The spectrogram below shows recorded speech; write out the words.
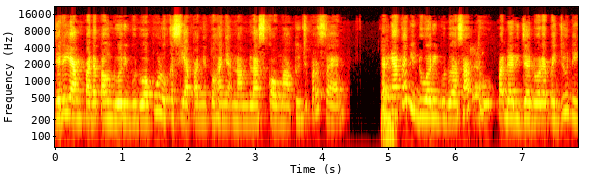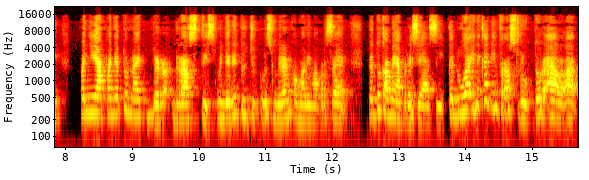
Jadi yang pada tahun 2020 kesiapannya itu hanya 16,7 persen, ternyata di 2021 pa- dari Januari sampai Juni penyiapannya tuh naik dr- drastis menjadi 79,5 persen. Tentu kami apresiasi. Kedua ini kan infrastruktur alat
